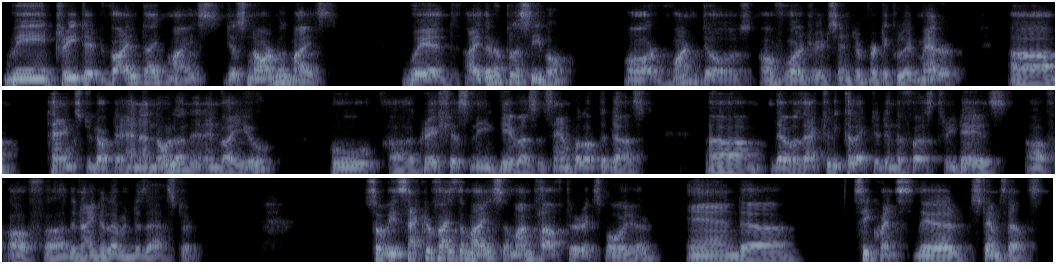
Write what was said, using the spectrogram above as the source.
we treated wild type mice, just normal mice, with either a placebo or one dose of World Trade Center particulate matter uh, thanks to Dr. Anna Nolan in NYU, who uh, graciously gave us a sample of the dust um, that was actually collected in the first three days of, of uh, the 9-11 disaster. So we sacrificed the mice a month after exposure and uh, sequenced their stem cells.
